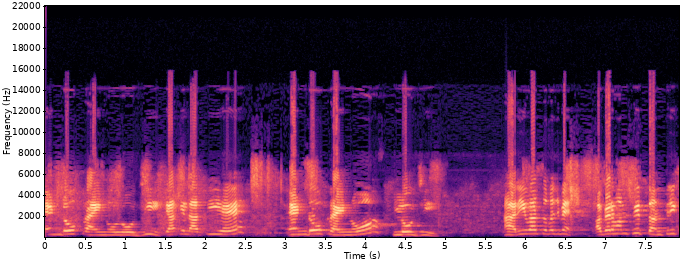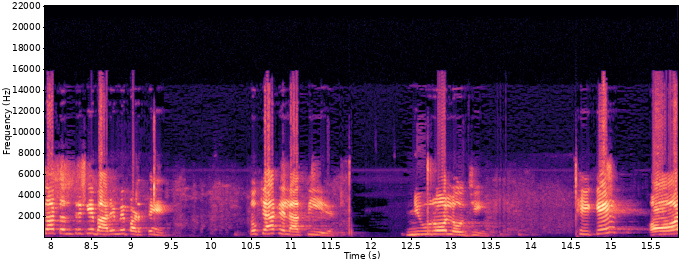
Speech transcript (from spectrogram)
एंडोक्राइनोलॉजी। क्या कहलाती है? एंडोक्राइनोलॉजी। आ रही बात समझ में? अगर हम सिर्फ़ तंत्रिका तंत्र के बारे में पढ़ते हैं तो क्या कहलाती है? न्यूरोलॉजी। ठीक है? और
